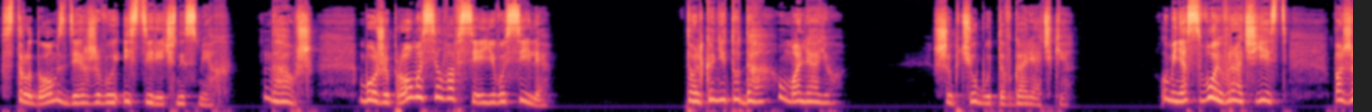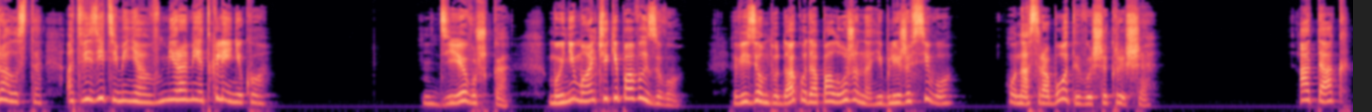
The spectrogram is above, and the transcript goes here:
С трудом сдерживаю истеричный смех. Да уж, божий промысел во всей его силе. «Только не туда, умоляю!» Шепчу, будто в горячке. «У меня свой врач есть! Пожалуйста, отвезите меня в Миромед-клинику!» «Девушка, мы не мальчики по вызову. Везем туда, куда положено и ближе всего. У нас работы выше крыши». «А так?»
